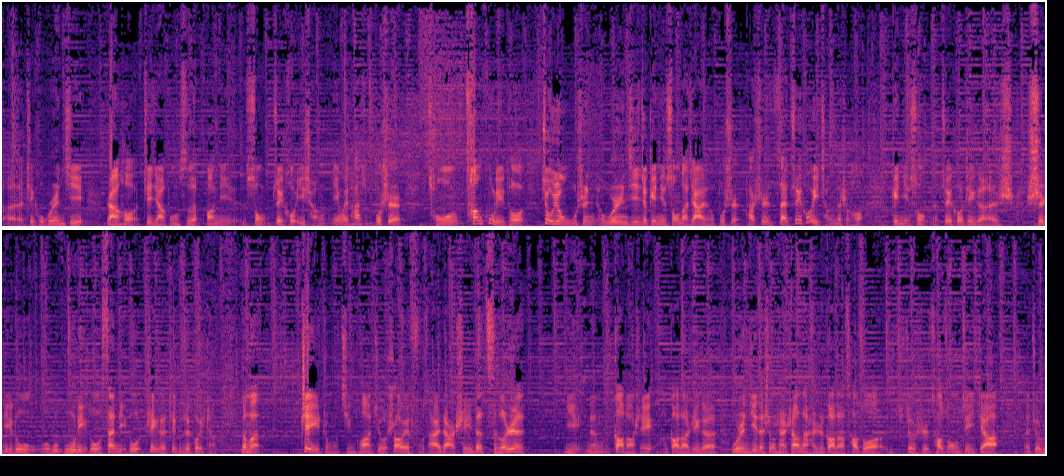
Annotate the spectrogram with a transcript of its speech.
呃，这个无人机，然后这家公司帮你送最后一程，因为它是不是从仓库里头就用无人无人机就给你送到家里头？不是，它是在最后一程的时候给你送，最后这个十十里路、五五里路、三里路，这个这个最后一程。那么这种情况就稍微复杂一点，谁的责任？你能告到谁？告到这个无人机的生产商呢，还是告到操作就是操纵这家？呃，就是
